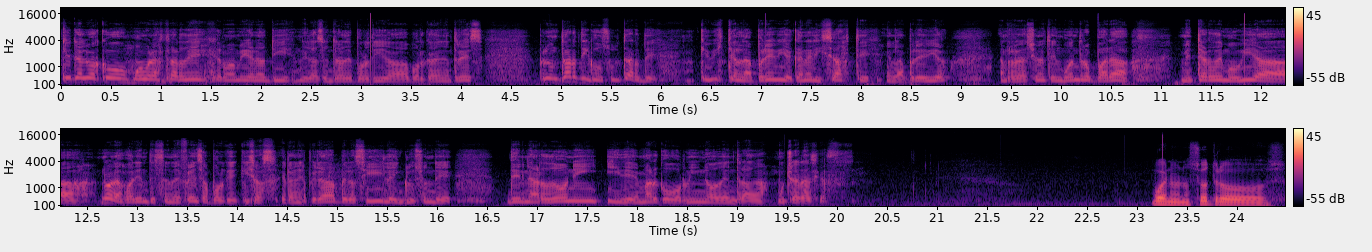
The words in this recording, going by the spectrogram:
¿Qué tal Vasco? Muy buenas tardes, Germán Miganotti de la Central Deportiva por Cadena 3. Preguntarte y consultarte, ¿qué viste en la previa, qué analizaste en la previa en relación a este encuentro para meter de movida, no las variantes en defensa porque quizás eran esperadas, pero sí la inclusión de, de Nardoni y de Marco Bornino de entrada? Muchas gracias. Bueno, nosotros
